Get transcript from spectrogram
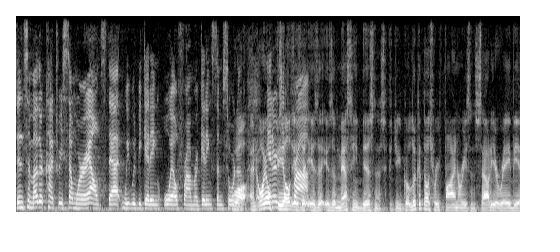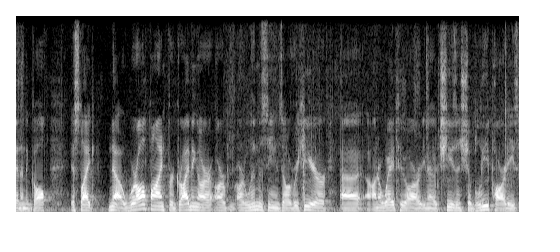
than some other countries somewhere else that we would be getting oil from or getting some sort Well, of Well, an oil field is a, is, a, is a messy business. If you go look at those refineries in Saudi Arabia and in the Gulf, it's like, no, we're all fine for driving our, our, our limousines over here uh, on our way to our you know cheese and chablis parties,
